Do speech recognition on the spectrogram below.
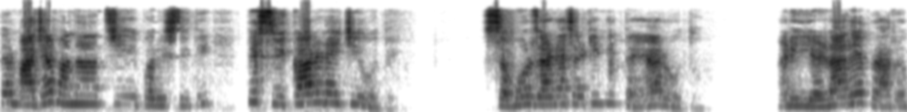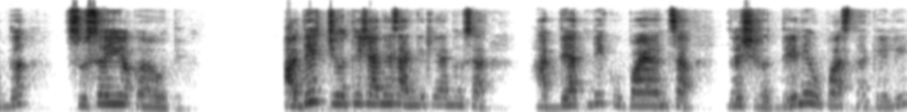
तर माझ्या मनाची परिस्थिती ते स्वीकारण्याची होते. समोर जाण्यासाठी मी तयार होतो आणि येणारे प्रारब्ध सुसह्य क- होते. आधीच ज्योतिषाने सांगितल्यानुसार आध्यात्मिक उपायांचा जर श्रद्धेने उपासना केली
